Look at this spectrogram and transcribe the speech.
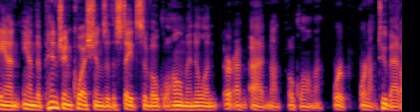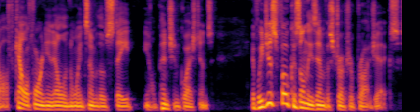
And and the pension questions of the states of Oklahoma and Illinois, or uh, not Oklahoma, we're we're not too bad off. California and Illinois and some of those state you know pension questions. If we just focus on these infrastructure projects,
